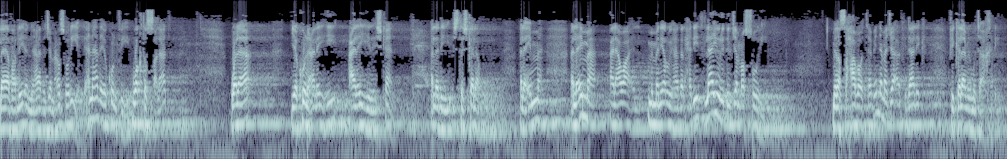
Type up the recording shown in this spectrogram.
لا يظهر لي أن هذا جمعا صوريا لأن هذا يكون في وقت الصلاة ولا يكون عليه عليه الإشكال الذي استشكله الأئمة. الأئمة الأوائل ممن يروي هذا الحديث لا يريد الجمع الصوري من الصحابة والتابعين إنما جاء في ذلك في كلام المتأخرين.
